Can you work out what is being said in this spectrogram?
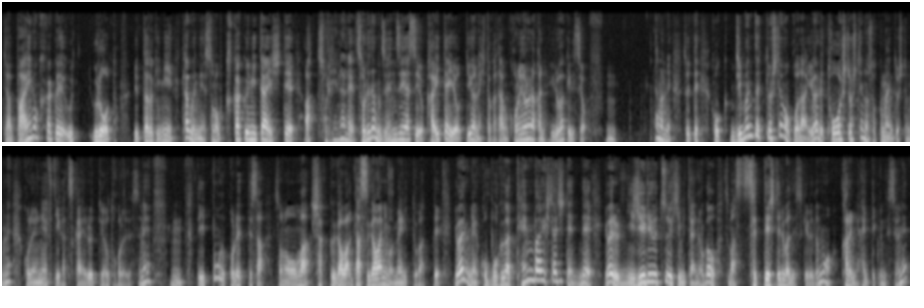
じゃあ倍の価格で売ろうと言った時に多分ねその価格に対してあそれになれそれでも全然安いよ買いたいよっていうような人が多分この世の中にはいるわけですよ。うん。だからね、そうやってこう自分たちとしてもこうないわゆる投資としての側面としてもね、この NFT が使えるっていうところですね。うん、で一方、これってさ、そのまあ、シャック側、出す側にもメリットがあって、いわゆるね、こう僕が転売した時点で、いわゆる二次流通費みたいなのを、まあ、設定してればですけれども、彼に入っていくんですよね。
